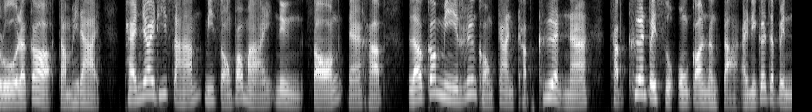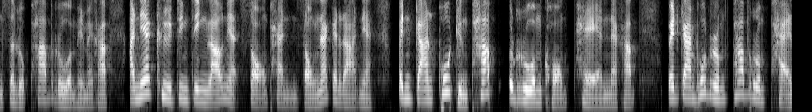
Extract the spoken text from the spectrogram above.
รู้แล้วก็จำให้ได้ แผนย่อยที่ 3 มี 2 เป้าหมาย 1 2 นะครับ แล้วก็มีเรื่องของการขับเคลื่อนนะ ขับเคลื่อนไปสู่องค์กรต่างๆ อันนี้ก็จะเป็นสรุปภาพรวมเห็นไหมครับ อันนี้คือจริงๆแล้วเนี่ยสองแผ่น 2 หน้ากระดาษเนี่ยเป็นการพูดถึงภาพรวมของแผนนะครับ เป็นการพูดรวมภาพรวมแผน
